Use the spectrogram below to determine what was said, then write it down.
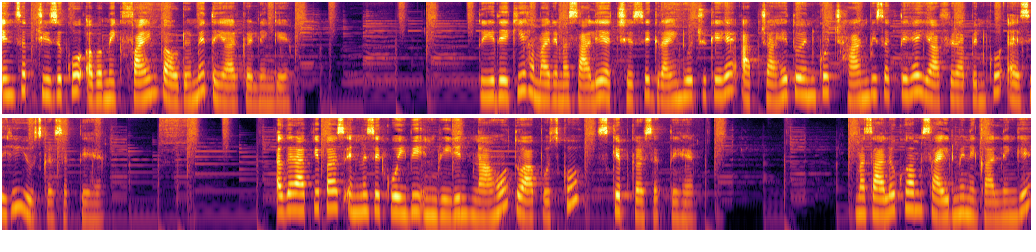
इन सब चीज़ों को अब हम एक फाइन पाउडर में तैयार कर लेंगे। तो ये देखिए, हमारे मसाले अच्छे से ग्राइंड हो चुके हैं। आप चाहे तो इनको छान भी सकते हैं या फिर आप इनको ऐसे ही यूज़ कर सकते हैं। अगर आपके पास इनमें से कोई भी इंग्रेडिएंट ना हो तो आप उसको स्किप कर सकते हैं। मसालों को हम साइड में निकाल लेंगे।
